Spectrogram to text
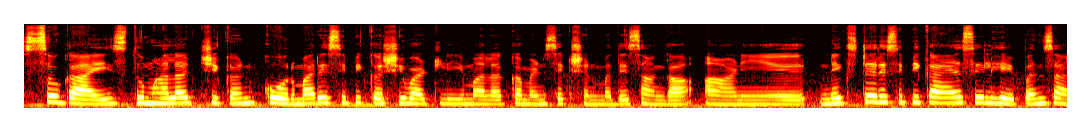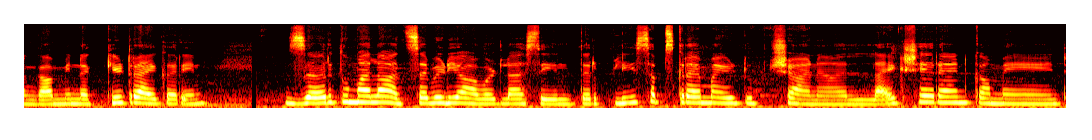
सो गाईज तुम्हाला चिकन कोरमा रेसिपी कशी वाटली मला कमेंट सेक्शनमध्ये सांगा. आणि नेक्स्ट रेसिपी काय असेल हे पण सांगा. मी नक्की ट्राय करेन. जर तुम्हाला आजचा व्हिडिओ आवडला असेल तर please subscribe my YouTube channel like share and comment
